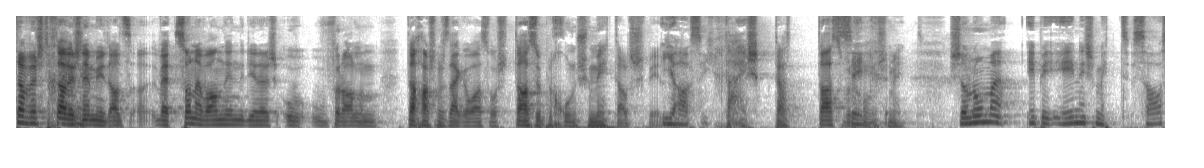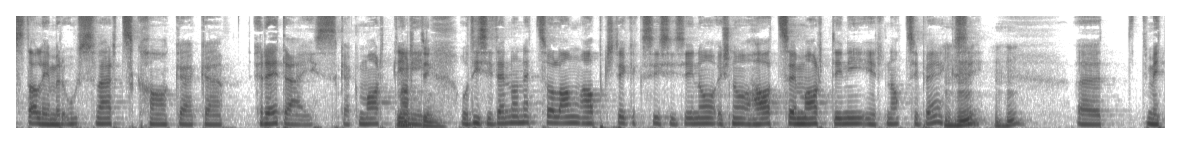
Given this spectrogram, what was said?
Da wirst du nicht müde. Als, wenn du so eine Wand hinter dir hast und, und vor allem, da kannst du mir sagen, was du willst, das überkommst du mit als Spieler. Ja, sicher. Das, ist, das, das überkommst du mit. Schon nur, ich bin ähnlich mit Sastal immer auswärts gehabt gegen Red Eyes, gegen Martini. Martin. Und die sind dann noch nicht so lange abgestiegen gewesen. Sie sind noch, ist noch HC Martini in der Nazi B Mhm. Mhm. Äh, mit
